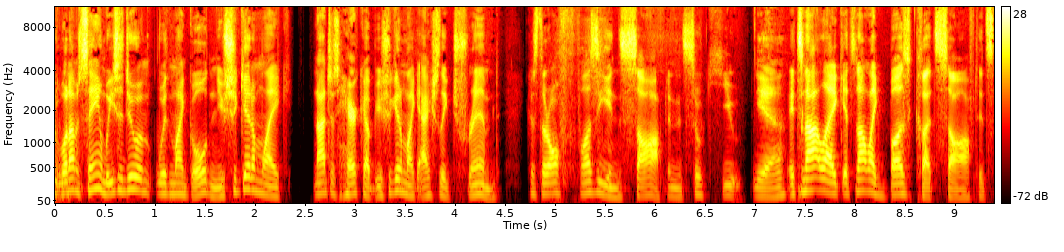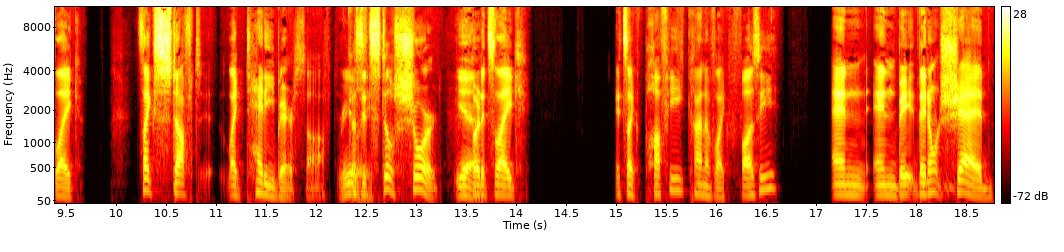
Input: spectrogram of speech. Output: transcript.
soon. what I'm saying, we should do it with my golden. You should get him like not just haircut, you should get him like actually trimmed because they're all fuzzy and soft, and it's so cute. Yeah, It's not like it's not like buzz cut soft. It's like it's like stuffed like teddy bear soft because Really? it's still short, yeah. but it's like it's like puffy, kind of like fuzzy, and and ba- they don't shed,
